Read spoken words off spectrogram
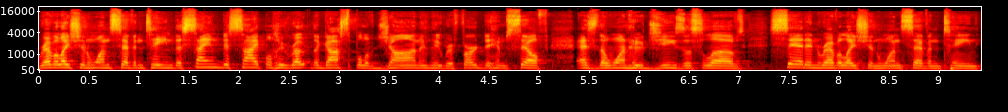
Revelation 1:17, the same disciple who wrote the Gospel of John and who referred to himself as the one who Jesus loves, said in Revelation 1:17,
